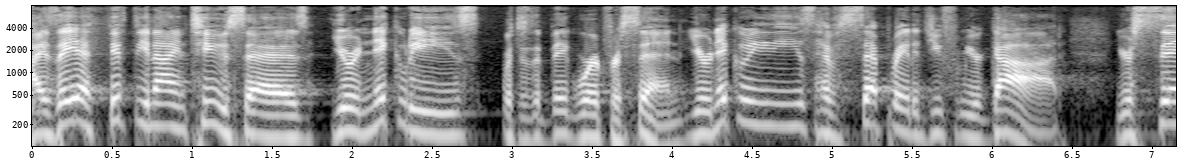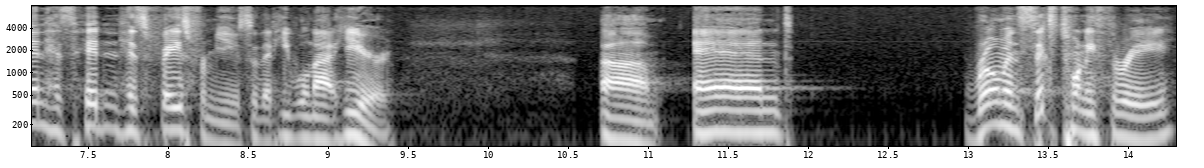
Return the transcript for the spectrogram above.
Isaiah 59 2 says, Your iniquities, which is a big word for sin, your iniquities have separated you from your God. Your sin has hidden his face from you so that he will not hear. Um, and Romans 6:23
